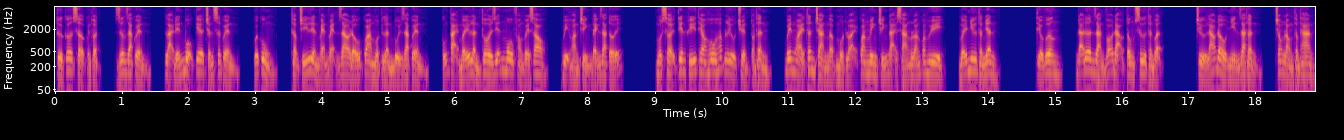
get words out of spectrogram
từ cơ sở quyền thuật, dương gia quyền, lại đến bộ kia chấn sơn quyền, cuối cùng, thậm chí liền vẹn vẹn giao đấu qua một lần bùi gia quyền, cũng tại mấy lần thôi diễn mô phỏng về sau, bị hoàn chỉnh đánh ra tới. Một sợi tiên khí theo hô hấp lưu chuyển toàn thân, bên ngoài thân tràn ngập một loại quang minh chính đại sáng loáng quang huy, mấy như thần nhân. Tiểu vương, đã đơn giản võ đạo tông sư thần vận. Trừ lão đầu nhìn ra thần, trong lòng thầm than.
